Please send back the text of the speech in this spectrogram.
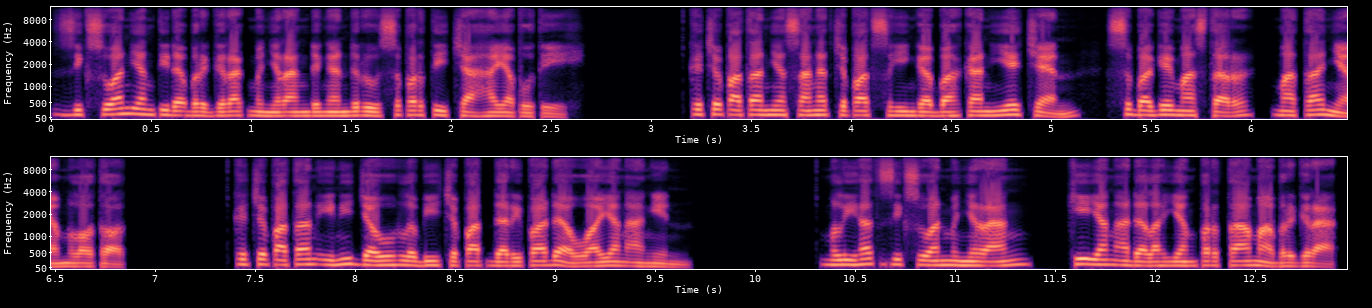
Zixuan yang tidak bergerak menyerang dengan deru seperti cahaya putih. Kecepatannya sangat cepat sehingga bahkan Ye Chen, sebagai master, matanya melotot. Kecepatan ini jauh lebih cepat daripada wayang angin. Melihat Zixuan menyerang, Qi Yang adalah yang pertama bergerak.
